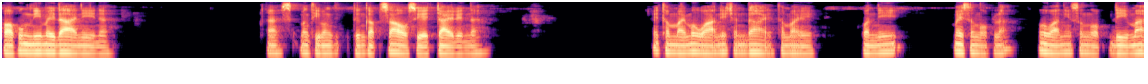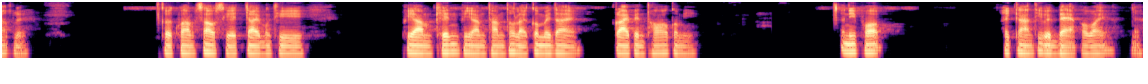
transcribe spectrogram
พอพรุ่งนี้ไม่ได้นี่นะนะบางทีบางถึงกับเศร้าเสียใจเลยนะไอ้ทำไมเมื่อวานนี้ฉันได้ทำไมวันนี้ไม่สงบล้วเมื่อวานนี้สงบดีมากเลย เกิดความเศร้าเสียใจบางที พยายามเค้นพยายามทำเท่าไหร่ก็ไม่ได้ กลายเป็นท้อก็มี อันนี้เพราะไอการที่ไปแบกเอาไว้นะ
